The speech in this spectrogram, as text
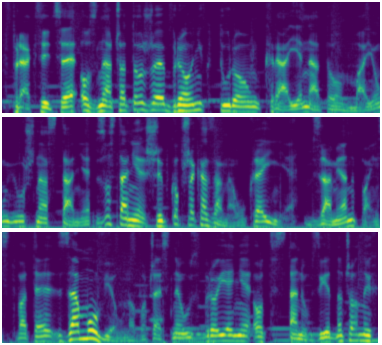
W praktyce oznacza to, że broń, którą kraje NATO mają już na stanie, zostanie szybko przekazana Ukrainie. W zamian państwa te zamówią nowoczesne uzbrojenie od Stanów Zjednoczonych,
